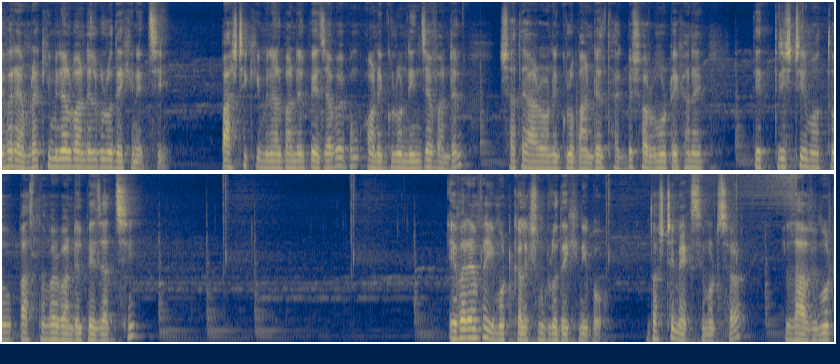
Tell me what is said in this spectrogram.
এবারে আমরা ক্রিমিনাল বান্ডেলগুলো দেখে নিচ্ছি। পাঁচটি ক্রিমিনাল বান্ডেল পেয়ে যাব এবং অনেকগুলো নিনজা বান্ডেল সাথে আরও অনেকগুলো বান্ডেল থাকবে। সর্বমোট এখানে তেত্রিশটির মতো পাঁচ নম্বর বান্ডেল পেয়ে যাচ্ছি। এবারে আমরা ইমোট কালেকশনগুলো দেখে নিব। দশটি ম্যাক্স ইমোট ছাড়া। Love emote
